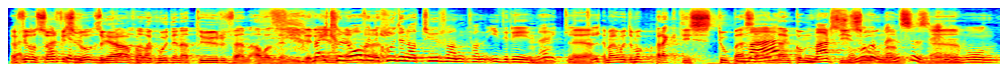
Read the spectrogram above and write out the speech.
Ja, filosofisch wil zoek Ja, naar de goede natuur van alles en iedereen. Maar ik geloof in de goede natuur van, van iedereen. Hè. Ik, ik, maar je moet hem ook praktisch toepassen maar, en dan komt maar die sommige zone. mensen zijn Ja. gewoon...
